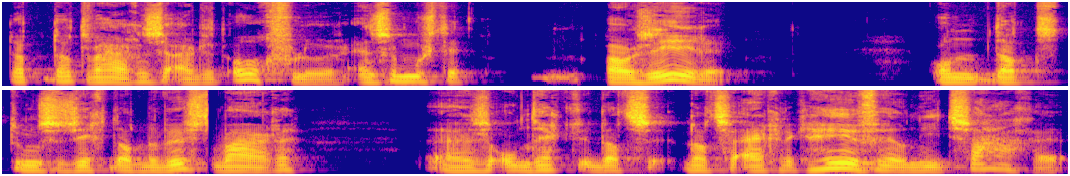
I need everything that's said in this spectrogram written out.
Dat, dat waren ze uit het oog verloren. En ze moesten pauzeren, omdat toen ze zich dat bewust waren, uh, ze ontdekten dat ze, dat ze eigenlijk heel veel niet zagen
